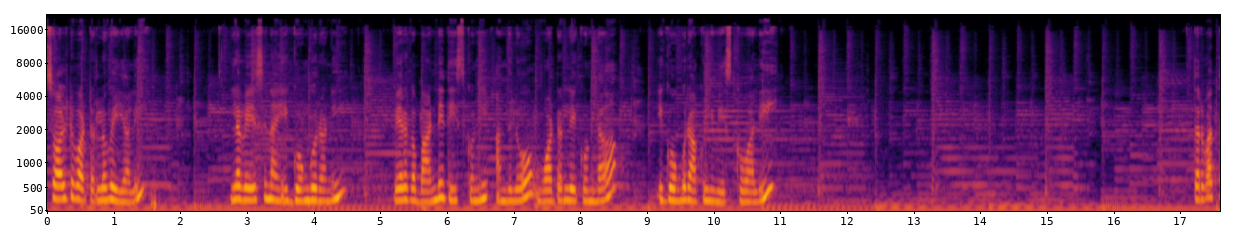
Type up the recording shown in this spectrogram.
సాల్ట్ వాటర్లో వేయాలి. ఇలా వేసిన ఈ గోంగూరని వేరొక బాండి తీసుకొని అందులో వాటర్ లేకుండా ఈ గోంగూర ఆకుల్ని వేసుకోవాలి. తర్వాత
